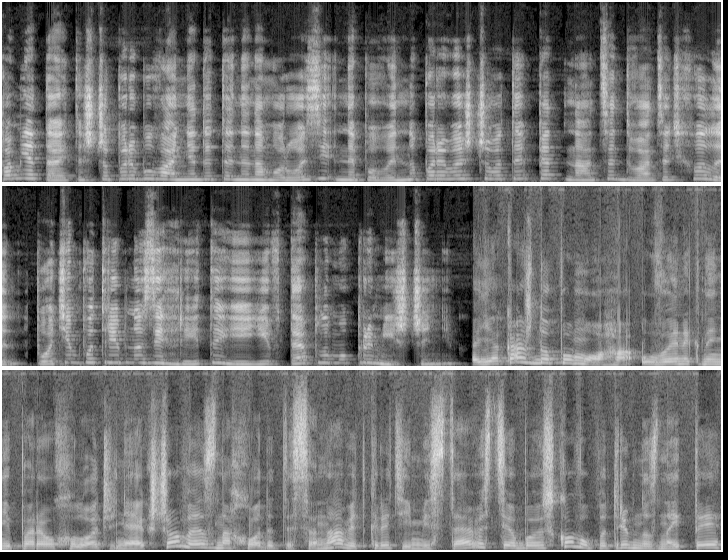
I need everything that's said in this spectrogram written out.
Пам'ятайте, що перебування дитини на морозі не повинно перевищувати 15-20 хвилин. Потім потрібно зігріти її в теплому приміщенні. Яка ж допомога у виникненні переохолодження? Якщо ви знаходитеся на відкритій місцевості, обов'язково потрібно знайти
